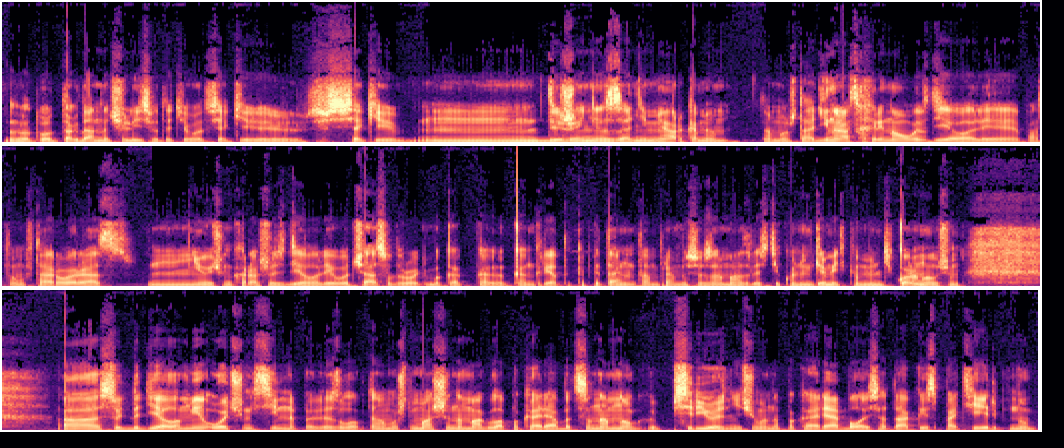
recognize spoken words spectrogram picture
вот, вот тогда начались вот эти вот всякие, всякие движения с задними арками. Потому что один раз хреново сделали, потом второй раз не очень хорошо сделали. И вот сейчас вот вроде бы как, как конкретно капитально там прямо все замазали стекольным герметиком мантикором. Ну, в общем, Uh, суть до дела, мне очень сильно повезло, потому что машина могла покорябаться намного серьезнее, чем она покорябалась, а так из потерь, ну,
